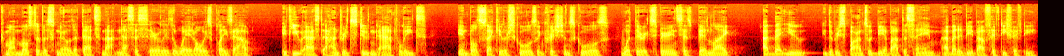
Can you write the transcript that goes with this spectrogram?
Come on, most of us know that that's not necessarily the way it always plays out. If you asked 100 student athletes in both secular schools and Christian schools what their experience has been like, I bet you the response would be about the same. I bet it'd be about 50 50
